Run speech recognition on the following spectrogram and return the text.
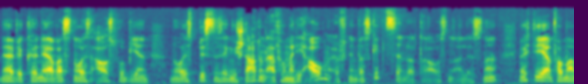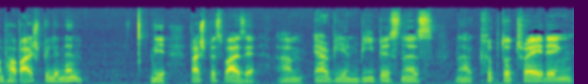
Ne? Wir können ja was Neues ausprobieren, neues Business irgendwie starten und einfach mal die Augen öffnen. Was gibt es denn dort draußen alles? Ne? Ich möchte dir einfach mal ein paar Beispiele nennen wie beispielsweise ähm, Airbnb-Business, ne, Crypto-Trading,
